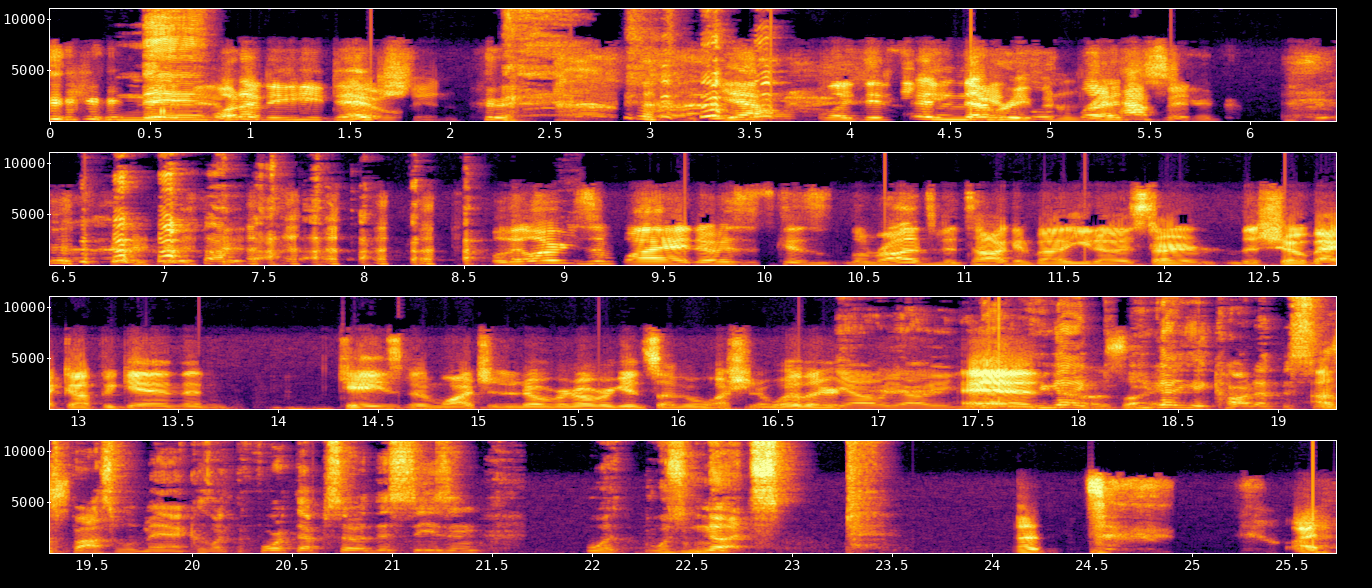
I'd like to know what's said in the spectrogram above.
a minute. What, What did he do? Yeah, like did he It never even What registered. Well, the only reason why I noticed is because LaRod's been talking about it. You know, it started the show back up again, and Kay's been watching it over and over again, so I've been watching it with her. Yo, yo, you gotta, you gotta, was you gotta get caught up as soon I as possible, man. Because like the fourth episode of this season was was nuts. That- I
